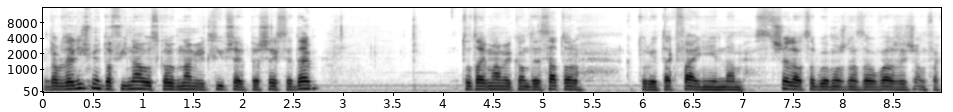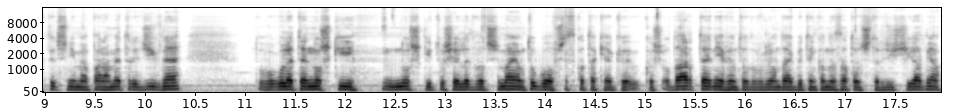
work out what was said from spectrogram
Dobrnęliśmy do finału z kolumnami Eclipse P600M. Tutaj mamy kondensator, który tak fajnie nam strzelał, co było można zauważyć. On faktycznie ma parametry dziwne. Tu w ogóle te nóżki, nóżki tu się ledwo trzymają. Tu było wszystko tak jak jakoś odarte. Nie wiem, to wygląda jakby ten kondensator 40 lat miał.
